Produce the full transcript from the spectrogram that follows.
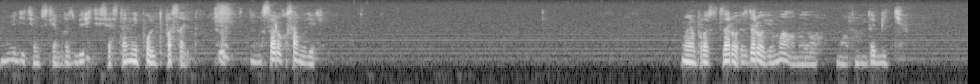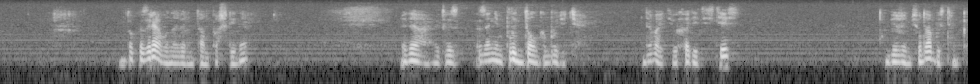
Ну идите с тем разберитесь, остальные поле посадят. Сорок сам идете. У меня просто здоровья, здоровья мало моего можно добить. Только зря вы, наверное, там пошли, да? Да, ведь вы за ним плыть долго будете. Давайте, выходите здесь. Бежим сюда быстренько.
